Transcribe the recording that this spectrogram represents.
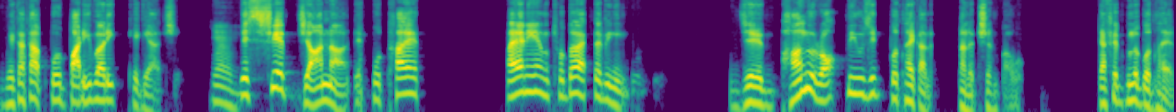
যেটা তার পারিবারিক থেকে আছে যে সে জানা যে কোথায় আমি আমি ছোট একটা জিনিস যে ভালো রক মিউজিক কোথায় কালেকশন পাবো? ক্যাসেটগুলো কোথায়?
